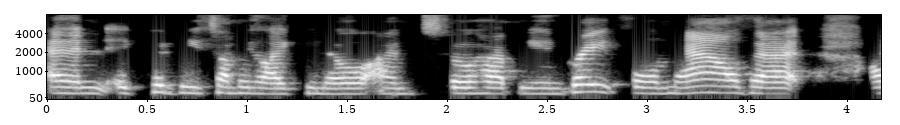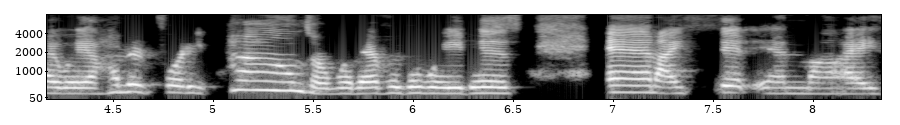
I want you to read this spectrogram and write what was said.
And it could be something like, you know, I'm so happy and grateful now that I weigh 140 pounds or whatever the weight is, and I fit in my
